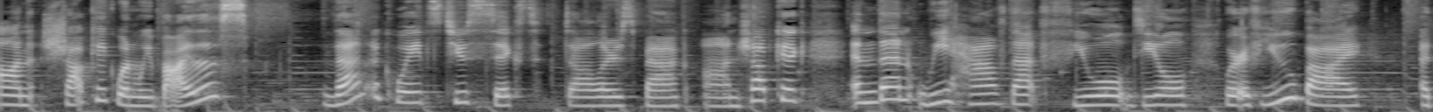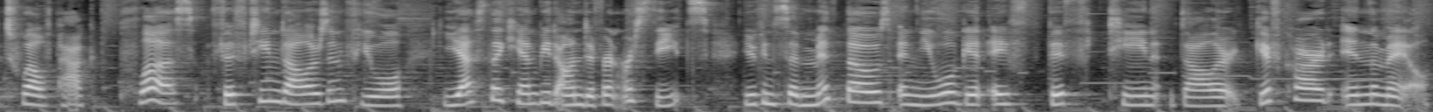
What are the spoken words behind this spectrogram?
on Shopkick when we buy this, that equates to $6 back on Shopkick. And then we have that fuel deal where if you buy a 12 pack plus $15 in fuel, yes, they can be on different receipts. You can submit those and you will get a $15 gift card in the mail.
